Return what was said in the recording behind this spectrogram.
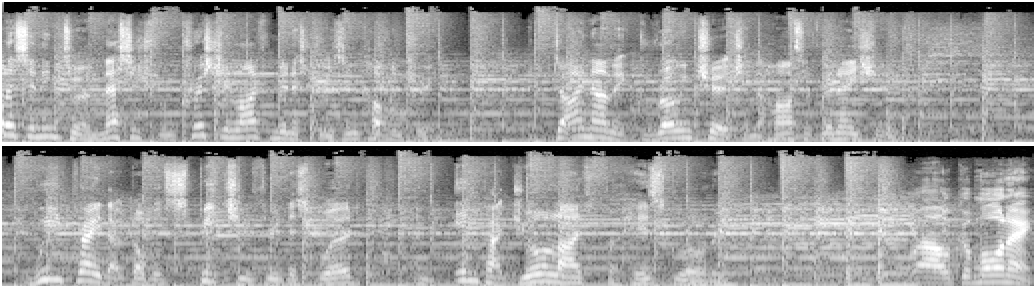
listening to a message from Christian Life Ministries in Coventry, a dynamic, growing church in the heart of the nation. We pray that God will speak to you through this word and impact your life for His glory. Well, good morning.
